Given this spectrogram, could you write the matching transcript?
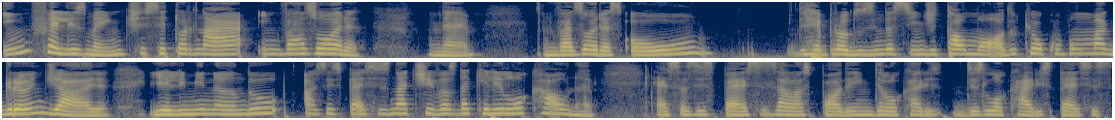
infelizmente, se tornar invasora, né? Invasoras ou reproduzindo assim de tal modo que ocupam uma grande área e eliminando as espécies nativas daquele local, né? Essas espécies elas podem deslocar, deslocar espécies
